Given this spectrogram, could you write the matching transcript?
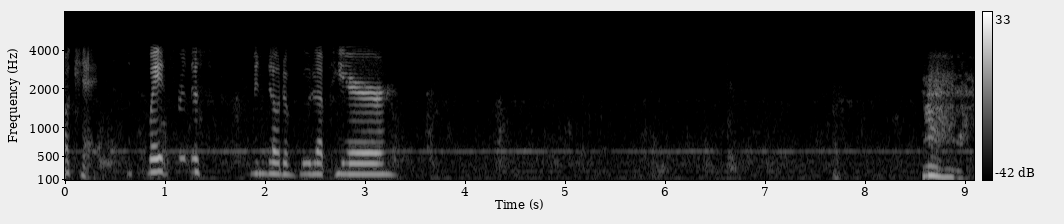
okay. Let's wait for this window to boot up here.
